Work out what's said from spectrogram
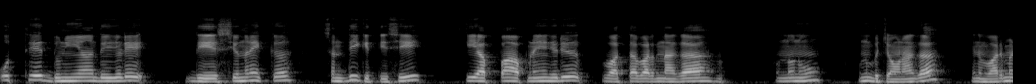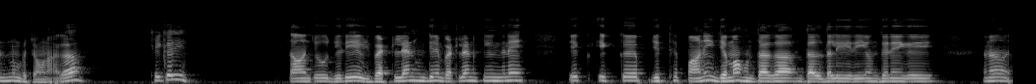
ਉੱਥੇ ਦੁਨੀਆ ਦੇ ਜਿਹੜੇ ਦੇਸ਼ ਸੀ, ਉਹਨਾਂ ਨੇ ਇੱਕ ਸੰਧੀ ਕੀਤੀ ਸੀ ਕਿ ਆਪਾਂ ਆਪਣੇ ਜਿਹੜੇ ਵਾਤਾਵਰਨ ਹੈਗਾ, ਉਹਨਾਂ ਨੂੰ, ਉਹਨੂੰ ਬਚਾਉਣਾ ਬਚਾਉਣਾਗਾ এনवायरमेंट ਨੂੰ ਬਚਾਉਣਾ ਬਚਾਉਣਾਗਾ। ਠੀਕ ਹੈ ਜੀ? ਤਾਂ ਜੋ ਜਿਹੜੇ ਵੈਟਲੈਂਡ ਹੁੰਦੇ ਨੇ ਵੈਟਲੈਂਡ ਕੀ ਹੁੰਦੇ ਨੇ? ਇੱਕ ਇੱਕ ਜਿੱਥੇ ਪਾਣੀ ਜਮ੍ਹਾਂ ਹੁੰਦਾਗਾ ਦਲਦਲੀ ਏਰੀਆ ਹੁੰਦੇ ਨੇਗੇ ਹੈ ਨਾ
